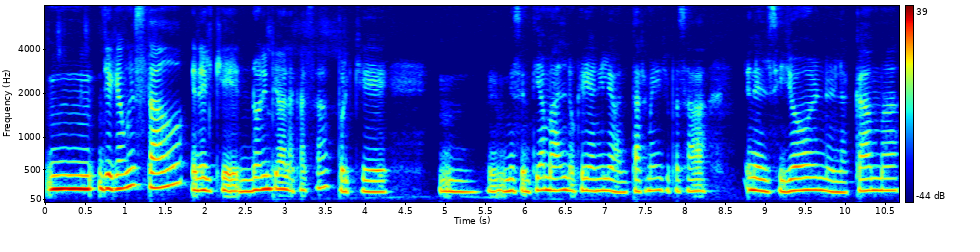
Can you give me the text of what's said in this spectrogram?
Mm, llegué a un estado en el que no limpiaba la casa porque mm, me sentía mal, no quería ni levantarme, yo pasaba en el sillón, en la cama,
